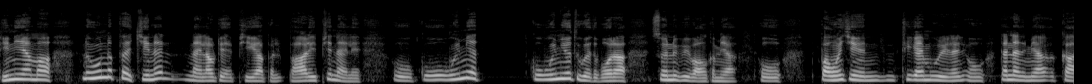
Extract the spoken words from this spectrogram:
ဒီနေရာမှာနှစ်ဦးနှစ်ဖက်ကျင်းတဲ့နိုင်လောက်တဲ့အဖြေကဘာတွေဖြစ်နိုင်လဲဟိုကိုဝင်းမြတ်ကိုဝင်းမျိုးသူရဲ့သဘောထားဆွေးနွေးပြပါအောင်ခင်ဗျဟို ပတ်ဝန်းကျင်ထိခိုက်မှုတွေလည်းဟိုတတ်နိုင်သမျှအကာ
